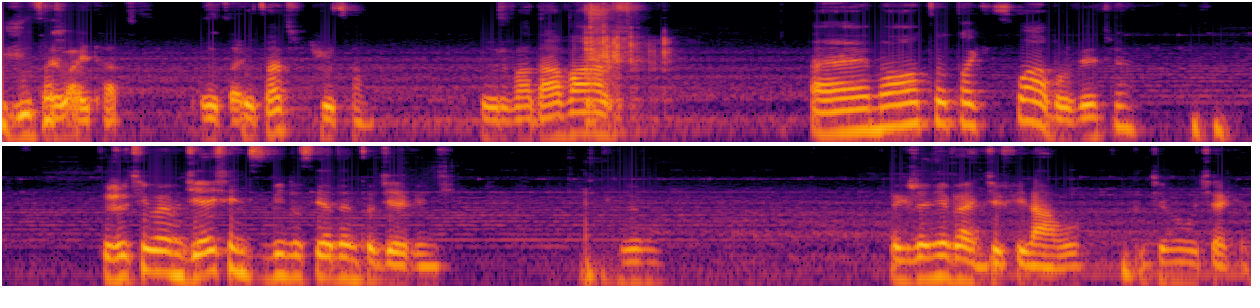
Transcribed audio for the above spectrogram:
Rzucaj White Hat. Rzucaj. Rzucać? Rzucam. Kurwa, dawać. E, no to tak słabo, wiecie? Rzuciłem 10 z minus 1 to 9. Także nie będzie finału. Będziemy uciekać.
